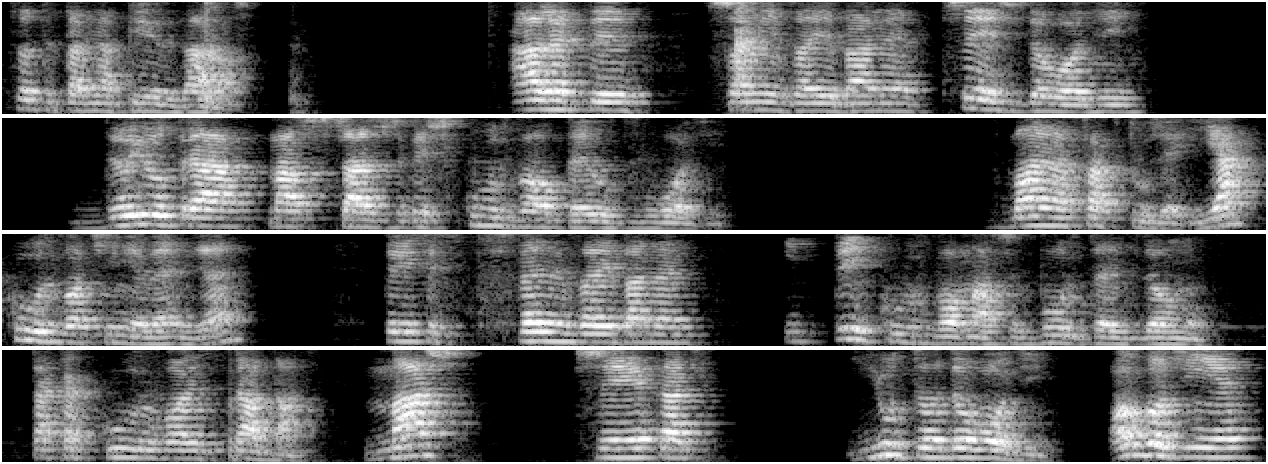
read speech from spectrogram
Co ty tam napierdalasz? Ale ty, szanie zajebane, przyjedź do Łodzi. Do jutra masz czas, żebyś kurwa był w Łodzi. W manufakturze. Jak kurwa ci nie będzie, to jesteś swym zajebanem i ty kurwo masz burdel w domu. Taka kurwa jest prawda. Masz przyjechać jutro do Łodzi o godzinie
